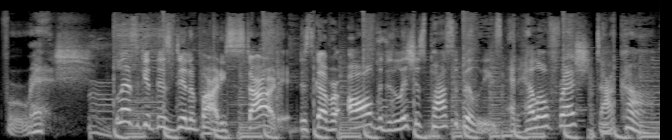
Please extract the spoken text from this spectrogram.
Fresh. Let's get this dinner party started. Discover all the delicious possibilities at hellofresh.com.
